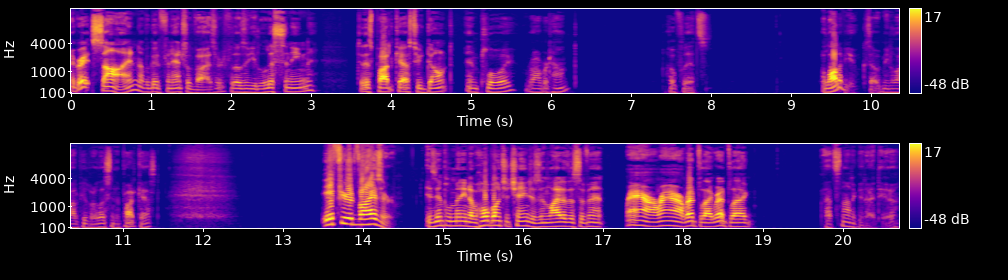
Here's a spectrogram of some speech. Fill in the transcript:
A great sign of a good financial advisor, for those of you listening to this podcast who don't employ Robert Hunt, hopefully that's a lot of you, because that would mean a lot of people are listening to the podcast. If your advisor is implementing a whole bunch of changes in light of this event, red flag, red flag, that's not a good idea.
